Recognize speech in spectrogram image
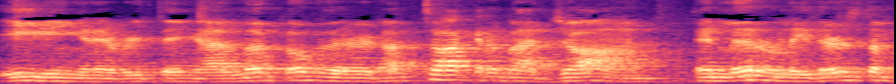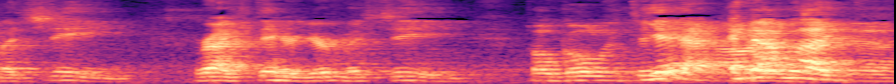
eating and everything. I look over there and I'm talking about John, and literally there's the machine right there, your machine. Oh, Golden Tee. Yeah, Oh, and I'm like, yeah.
